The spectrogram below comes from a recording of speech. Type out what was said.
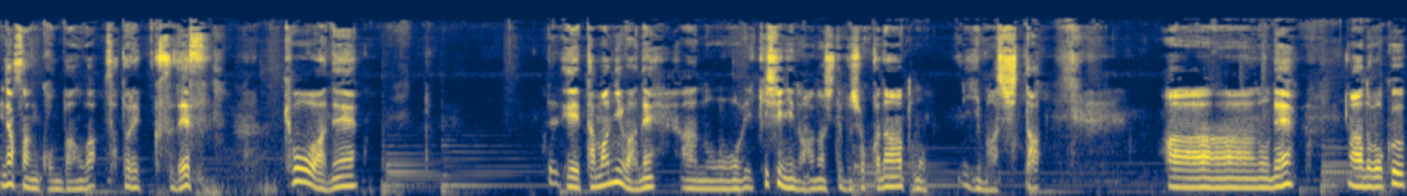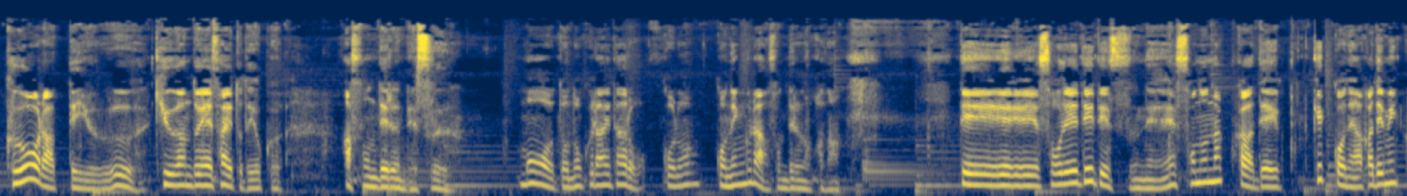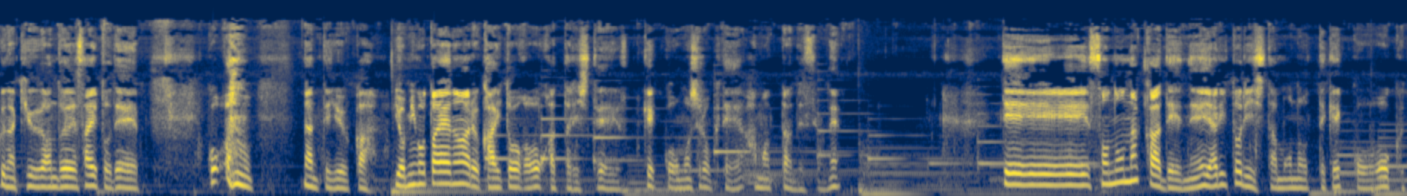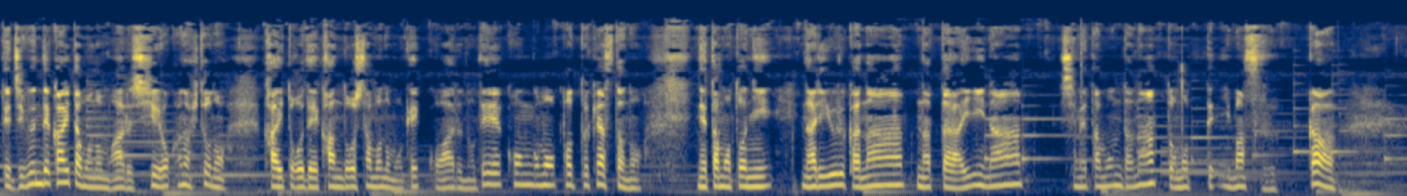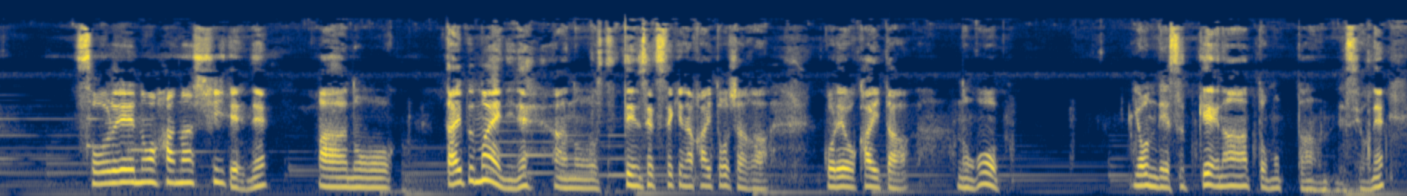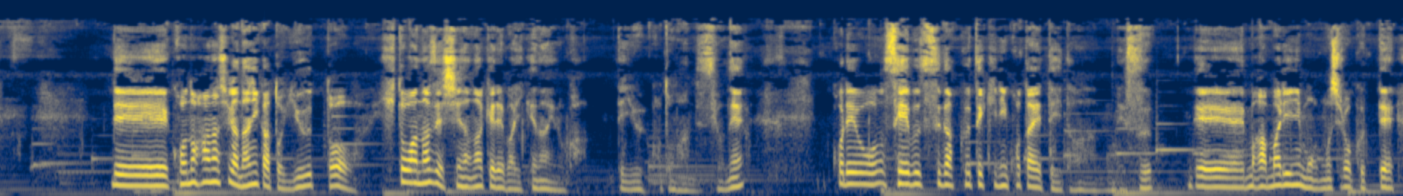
皆さんこんばんは、サトレックスです。今日はね、えーたまにはね、あのー、生き死にの話でもしようかなと思いました。あのね、あの僕、クオーラっていう Q&A サイトでよく遊んでるんです。もうどのくらいだろう？5, 5年ぐらい遊んでるのかな？で、それでですね、その中で結構ね、アカデミックな Q&A サイトで、こう、なんていうか、読み応えのある回答が多かったりして、結構面白くてハマったんですよね。で、その中でね、やり取りしたものって結構多くて、自分で書いたものもあるし、他の人の回答で感動したものも結構あるので、今後もポッドキャストのネタ元になり得るかな、なったらいいな、締めたもんだな、と思っていますが、それの話でね、あの、だいぶ前にね、あの、伝説的な回答者がこれを書いたのを読んですっげえなーと思ったんですよね。で、この話が何かというと、人はなぜ死ななければいけないのかっていうことなんですよね。これを生物学的に答えていたんです。で、まああまりにも面白くって、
